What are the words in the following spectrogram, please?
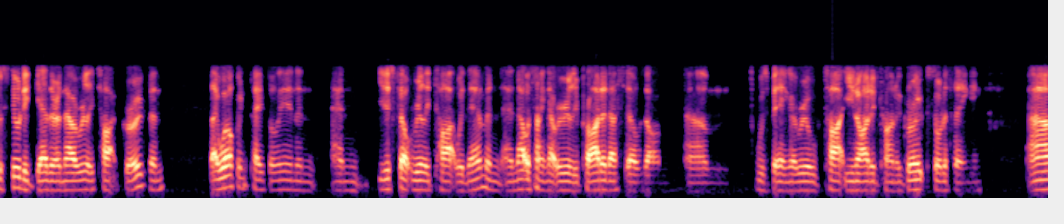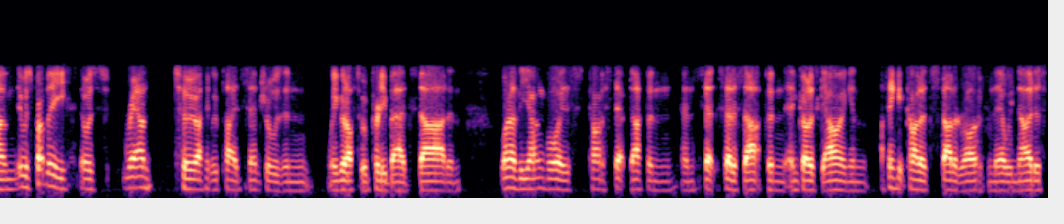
were still together and they were a really tight group and they welcomed people in and, and you just felt really tight with them and, and that was something that we really prided ourselves on. Was being a real tight, united kind of group sort of thing. And um, it was probably it was round two. I think we played Centrals and we got off to a pretty bad start. And one of the young boys kind of stepped up and, and set set us up and, and got us going. And I think it kind of started rolling from there. We noticed,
